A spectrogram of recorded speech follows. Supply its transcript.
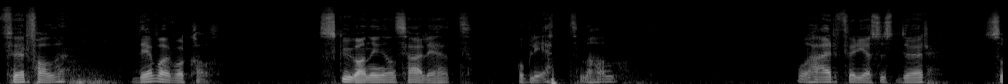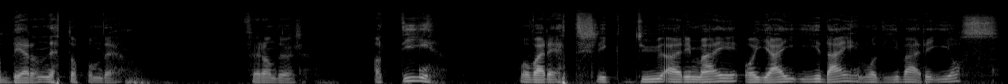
før fallet. Det var vår kall. Skue han i hans herlighet og bli ett med han. Og her, før Jesus dør, så ber han nettopp om det. Før han dør. At de må være ett. Slik du er i meg og jeg i deg, må de være i oss.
